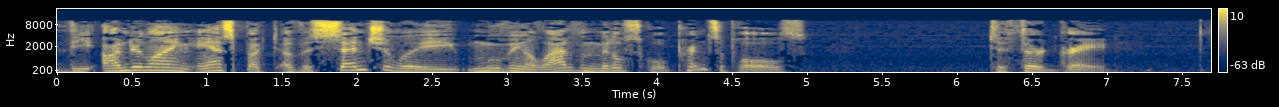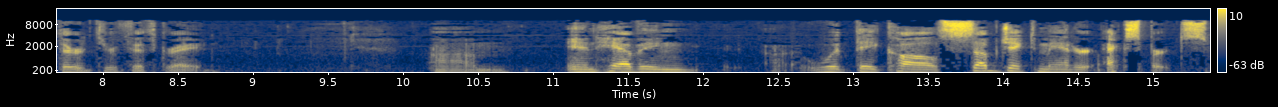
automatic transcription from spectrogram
the underlying aspect of essentially moving a lot of the middle school principals to third grade, third through fifth grade. Um, and having uh, what they call subject matter experts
